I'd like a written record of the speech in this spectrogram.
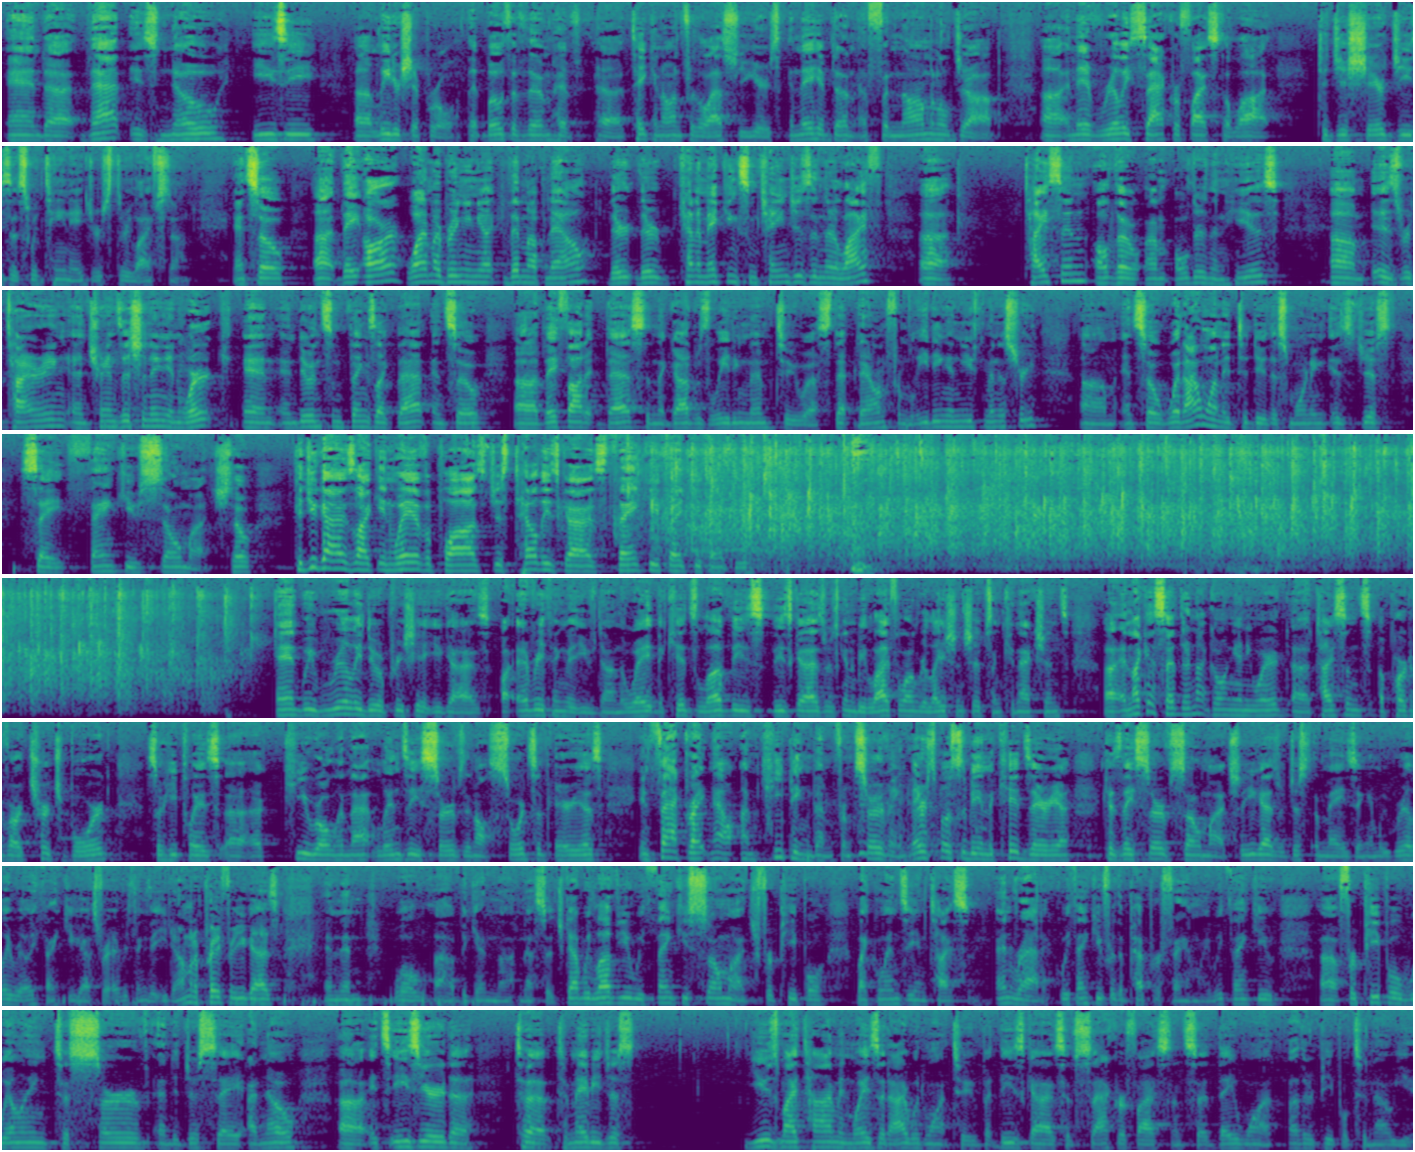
And uh, that is no easy uh, leadership role that both of them have uh, taken on for the last few years. And they have done a phenomenal job. Uh, and they have really sacrificed a lot to just share Jesus with teenagers through Lifestone. And so uh, they are, why am I bringing them up now? They're, they're kind of making some changes in their life. Uh, Tyson, although I'm older than he is, um, is retiring and transitioning in work and, and doing some things like that. And so uh, they thought it best and that God was leading them to uh, step down from leading in youth ministry. Um, and so, what I wanted to do this morning is just say thank you so much. So, could you guys, like, in way of applause, just tell these guys thank you, thank you, thank you. And we really do appreciate you guys, uh, everything that you've done. The way the kids love these, these guys. There's going to be lifelong relationships and connections. Uh, and like I said, they're not going anywhere. Uh, Tyson's a part of our church board, so he plays uh, a key role in that. Lindsay serves in all sorts of areas. In fact, right now, I'm keeping them from serving. They're supposed to be in the kids' area because they serve so much. So you guys are just amazing, and we really, really thank you guys for everything that you do. I'm going to pray for you guys, and then we'll uh, begin the message. God, we love you. We thank you so much for people like Lindsay and Tyson and Raddick. We thank you for the Pepper family. We thank you uh, for people willing to serve and to just say, I know uh, it's easier to, to, to maybe just use my time in ways that I would want to, but these guys have sacrificed and said they want other people to know you.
